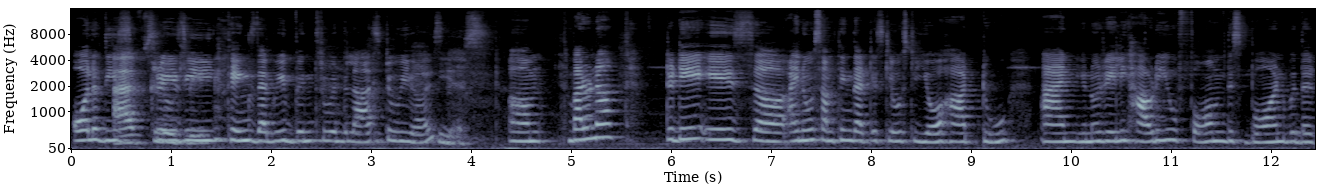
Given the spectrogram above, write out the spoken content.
all of these Absolutely. crazy things that we've been through in the last two years. Yes. Um, Varuna, today is uh, I know something that is close to your heart too, and you know really how do you form this bond with a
